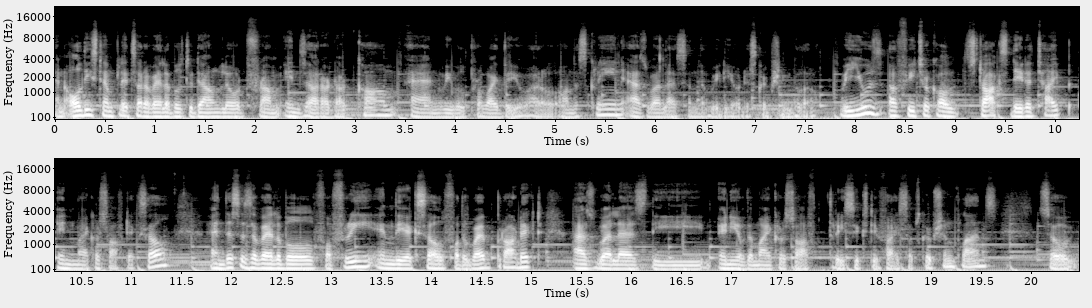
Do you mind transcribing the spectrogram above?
And all these templates are available to download from indzara.com and we will provide the URL on the screen as well as in the video description below. We use a feature called stocks data type in Microsoft Excel and this is available for free in the Excel for the web product as well as the any of the Microsoft 365 subscription plans. So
